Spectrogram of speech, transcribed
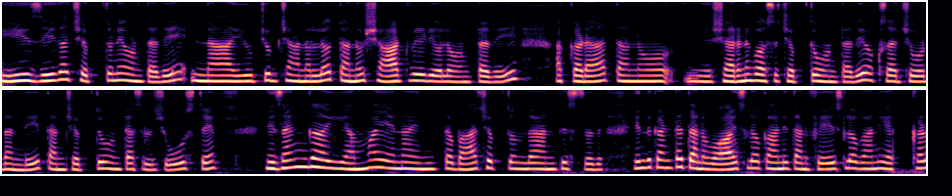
ఈజీగా చెప్తూనే ఉంటుంది. నా యూట్యూబ్ ఛానల్లో తను షార్ట్ వీడియోలో ఉంటుంది. అక్కడ తను శరణఘోష చెప్తూ ఉంటుంది. ఒకసారి చూడండి. తను చెప్తూ ఉంటే అసలు చూస్తే నిజంగా ఈ అమ్మాయి అయినా ఇంత బాగా చెప్తుందా అనిపిస్తుంది. ఎందుకంటే తన వాయిస్లో కానీ తన ఫేస్లో కానీ ఎక్కడ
